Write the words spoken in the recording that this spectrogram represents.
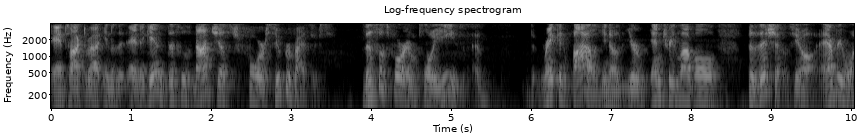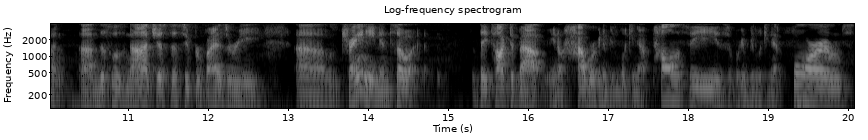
and talked about you know and again this was not just for supervisors. This was for employees, rank and file, you know, your entry level positions, you know, everyone. Um, this was not just a supervisory um, training. And so they talked about you know how we're going to be looking at policies we're going to be looking at forms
